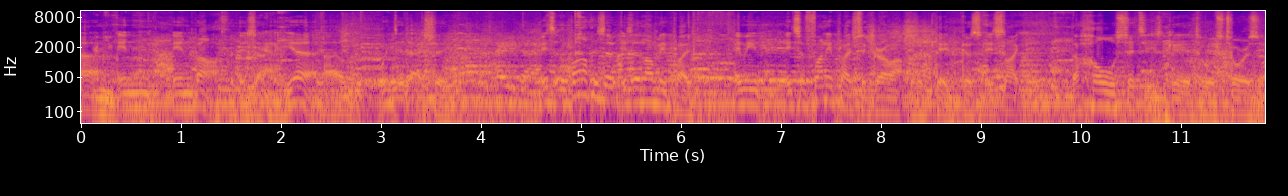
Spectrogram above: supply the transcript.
Um, in in Bath, is that? Yeah, um, we did actually. It's, Bath is a, is a lovely place. I mean, it's a funny place to grow up as a kid because it's like the whole city is geared towards tourism.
